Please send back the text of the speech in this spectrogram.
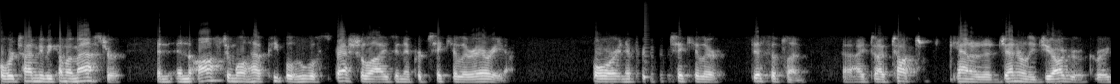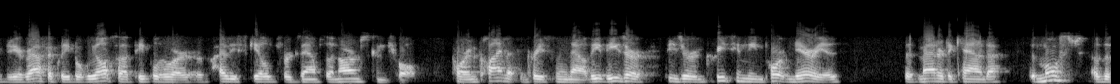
over time you become a master. And, and often we'll have people who will specialize in a particular area or in a particular discipline. Uh, I, I've talked to Canada generally geographically, but we also have people who are highly skilled, for example, in arms control or in climate increasingly now. These are these are increasingly important areas that matter to Canada. The most of the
